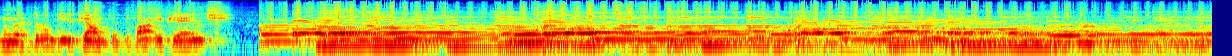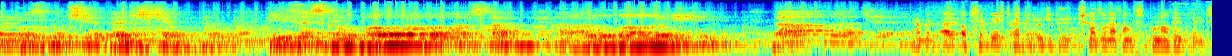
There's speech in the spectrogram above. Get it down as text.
numer drugi i piąty, dwa i pięć. Obserwujesz trochę tych ludzi, którzy przychodzą na tą wspólnotę tutaj, czy...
